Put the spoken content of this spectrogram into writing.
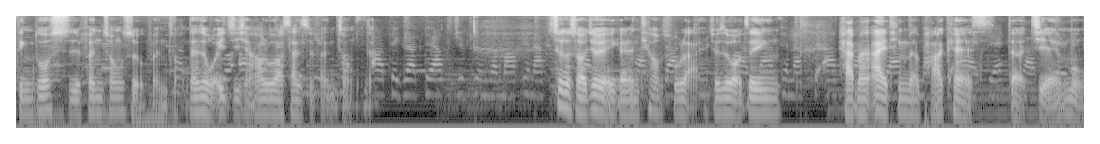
顶多十分钟、十五分钟，但是我一集想要录到三十分钟的。这个时候就有一个人跳出来，就是我最近还蛮爱听的 podcast 的节目，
